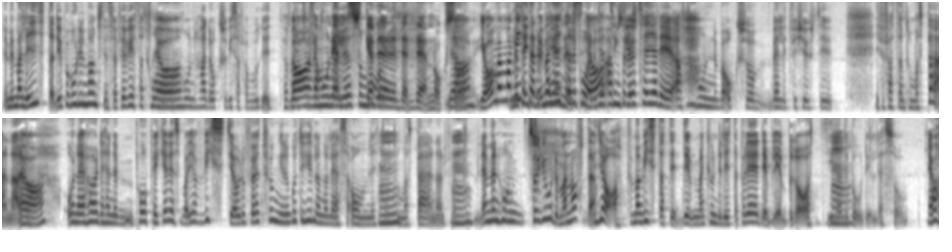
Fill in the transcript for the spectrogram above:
Nej, men man litade ju på Bodil Malmsten. För jag vet att hon, Ja. hon hade också vissa favorit, Ja, favoritförfattare. nej, hon älskade den, den också. Ja. Ja. men man Men litade tänkte, på man hennes. litade på henne. ja, för jag tänkte absolut. just säga det att hon var också väldigt förtjust i, i författaren Thomas Bernhard. Ja. Och när jag hörde henne påpeka det så bara, ja visst ja, och då var jag tvungen att gå till hyllan och läsa om lite Mm. av Thomas Bernhard. För, nej, men hon, Så gjorde man ofta. ja, för man visste att det, det, man kunde lita på det, det blev bra. Gillade Bodil det så Ja,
